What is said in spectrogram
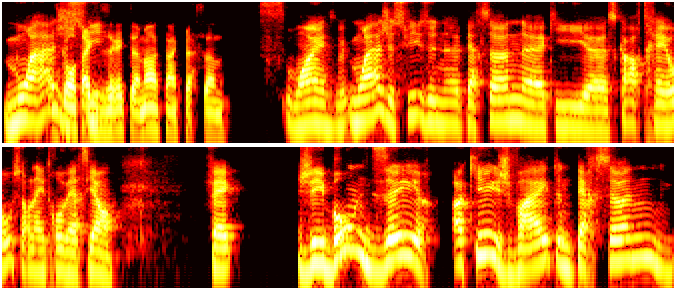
Moi, je. Contact directement en tant que personne. Ouais, moi, je suis une personne euh, qui euh, score très haut sur l'introversion. Fait j'ai beau me dire, OK, je vais être une personne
